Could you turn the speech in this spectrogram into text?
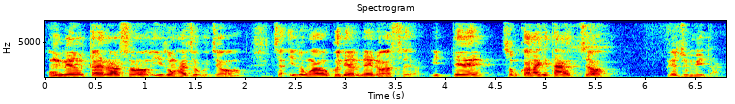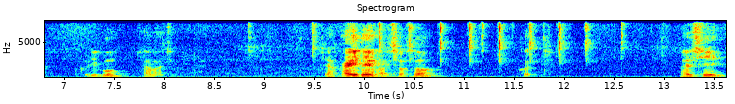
공면을 따라서 이동하죠, 그죠? 자 이동하고 그대로 내려왔어요. 이때 손가락이 닿았죠? 빼줍니다. 그리고 잡아줍니다. 자 가이드에 맞춰서 커트. 다시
